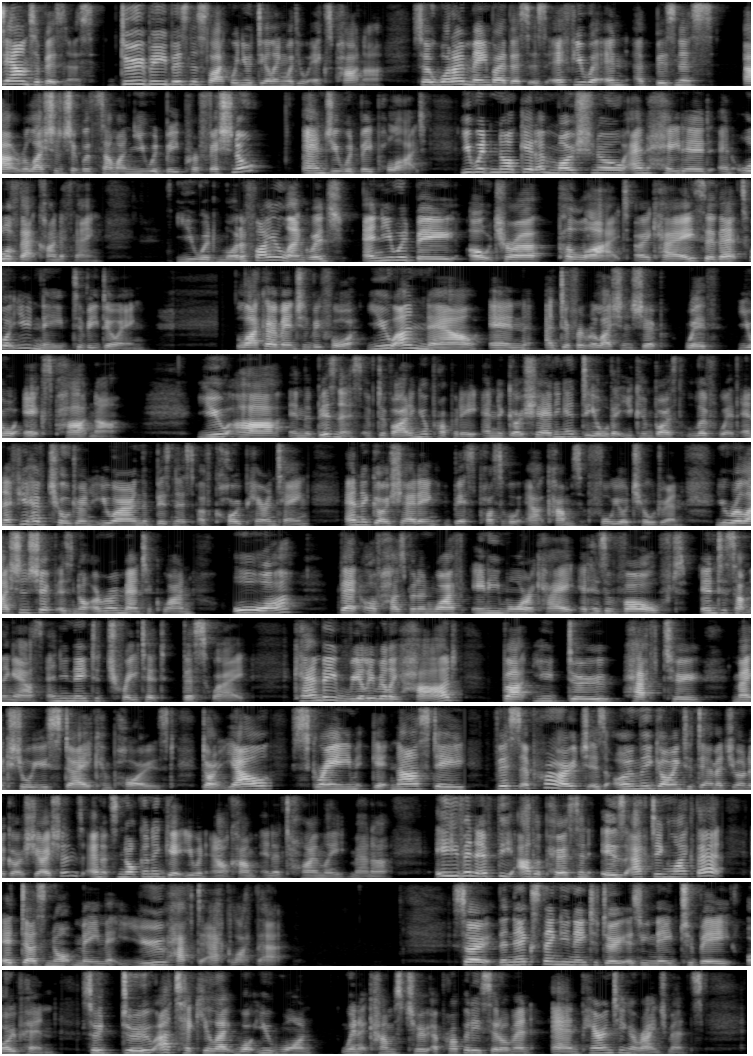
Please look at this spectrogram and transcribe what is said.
down to business. Do be businesslike when you're dealing with your ex partner. So, what I mean by this is if you were in a business uh, relationship with someone, you would be professional and you would be polite. You would not get emotional and heated and all of that kind of thing. You would modify your language and you would be ultra polite. Okay, so that's what you need to be doing. Like I mentioned before, you are now in a different relationship with your ex partner. You are in the business of dividing your property and negotiating a deal that you can both live with. And if you have children, you are in the business of co parenting and negotiating best possible outcomes for your children. Your relationship is not a romantic one or that of husband and wife anymore, okay? It has evolved into something else and you need to treat it this way. Can be really, really hard, but you do have to make sure you stay composed. Don't yell, scream, get nasty. This approach is only going to damage your negotiations and it's not going to get you an outcome in a timely manner. Even if the other person is acting like that, it does not mean that you have to act like that. So, the next thing you need to do is you need to be open. So, do articulate what you want when it comes to a property settlement and parenting arrangements.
